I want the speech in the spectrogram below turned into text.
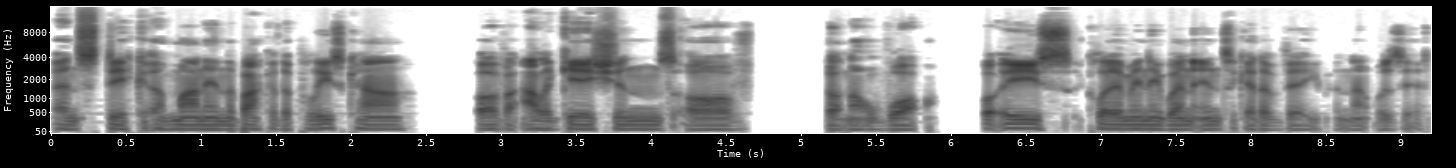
and stick a man in the back of the police car of allegations of don't know what. But he's claiming he went in to get a vape and that was it.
